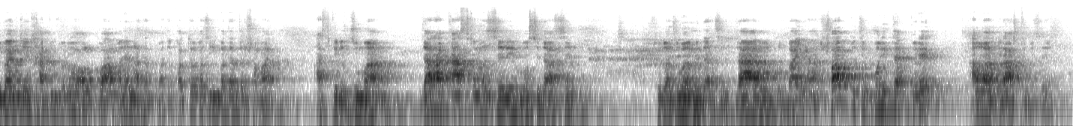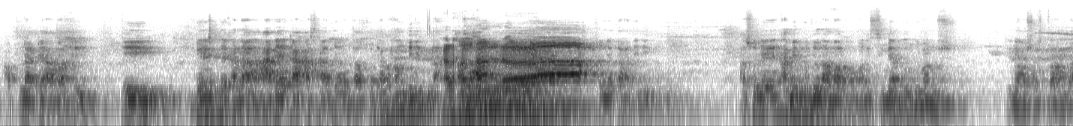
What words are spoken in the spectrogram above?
ইমানকে খাটু করো অল্প আমলে নাজাত পাবে গত কাছে ইবাদতের সময় আজকে হলো জুমা। যারা কাস্টমার সেরে মসজিদে আছেন সুরা জুমার মধ্যে আছে দারুল বাইয়া সব কিছু পরিত্যাগ করে আল্লাহ করে আসতে পেরেছে আপনাকে আমাকে এই বেশ দেখানা আগে আগে আসার জন্য তাও কিন্তু আলহামদুলিল্লাহ। আলহামদুলিল্লাহ আসলে আমির হুজুর আমার অনেক সিনিয়র বন্ধু মানুষ। তিনি অসুস্থ আমরা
